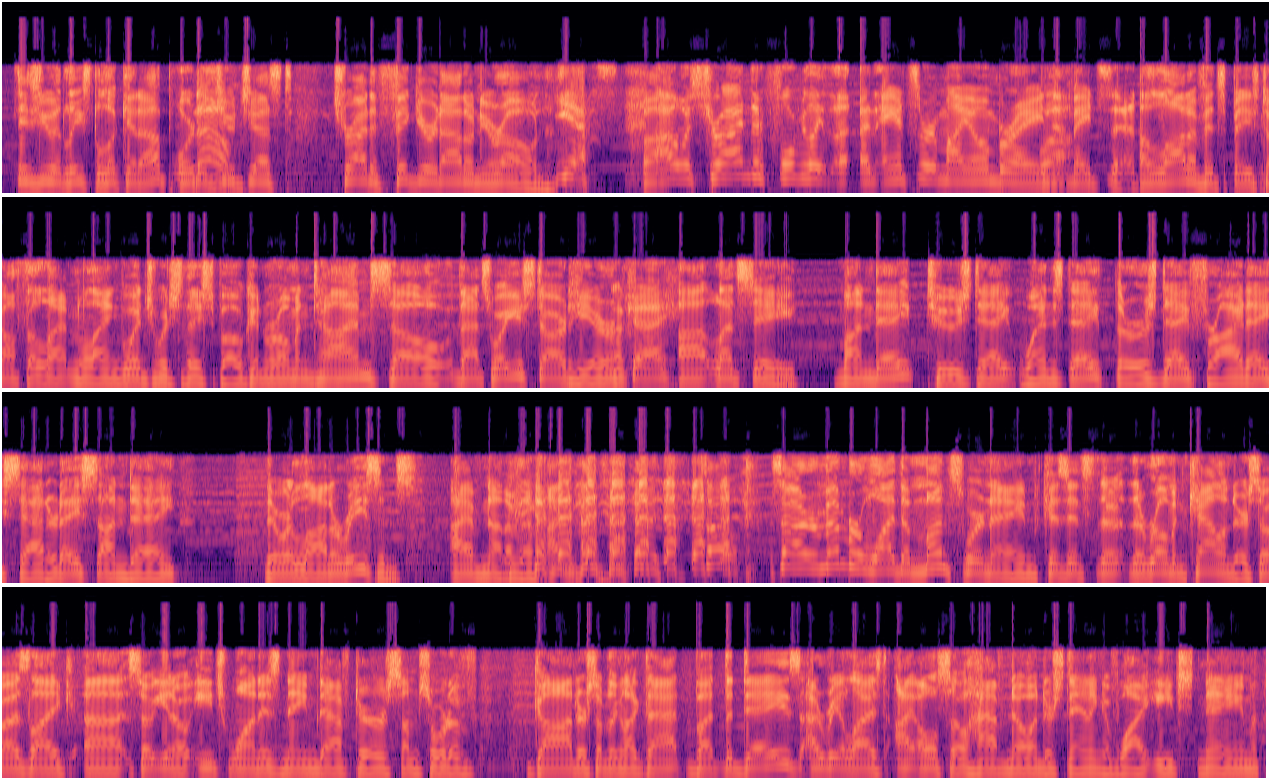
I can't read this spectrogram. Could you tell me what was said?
Did you at least look it up, or No. did you just try to figure it out on your own? Yes, Well- I was trying to formulate an answer in my own brain Well, that made sense. A lot of it's based off the Latin language, which they spoke in Roman times. So that's where you start here. Okay. Uh, let's see. Monday, Tuesday, Wednesday, Thursday, Friday, Saturday, Sunday. There were a lot of reasons. I have none of them. So, so I remember why the months were named because it's the the Roman calendar. So I was like, uh, so you know, each one is named after some sort of god or something like that. But the days, I realized I also have no understanding of why each name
